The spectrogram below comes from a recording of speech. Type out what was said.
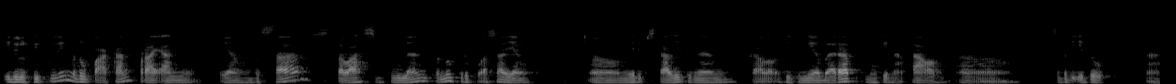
Idul Fitri merupakan perayaan yang besar setelah sebulan penuh berpuasa yang uh, mirip sekali dengan kalau di dunia barat mungkin Natal uh, seperti itu. Nah,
